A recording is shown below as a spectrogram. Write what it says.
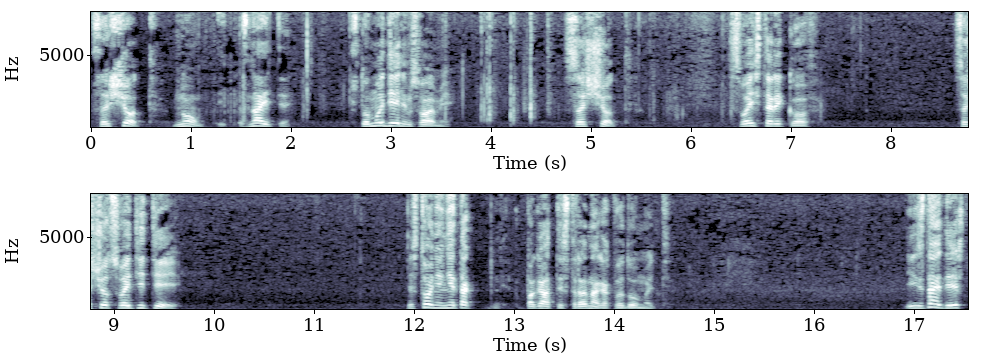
Со счет. Но знаете, что мы делим с вами? Со счет своих стариков, со счет своих детей. Эстония не так богатая страна, как вы думаете. И знаете, есть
